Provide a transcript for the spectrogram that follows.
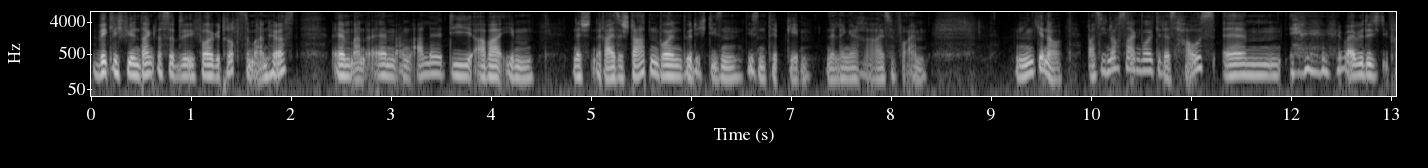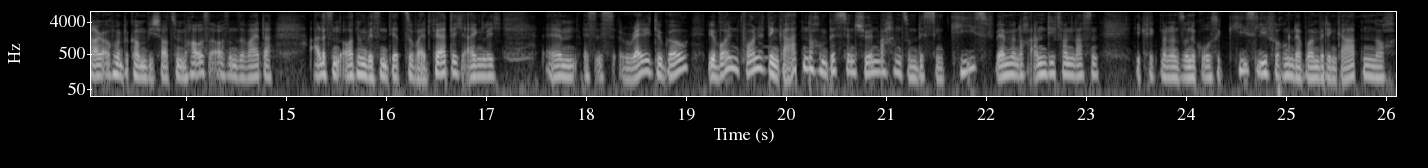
wirklich vielen Dank, dass du die Folge trotzdem anhörst. Ähm, an, ähm, an alle, die aber eben eine Reise starten wollen, würde ich diesen, diesen Tipp geben. Eine längere Reise vor allem. Hm, genau. Was ich noch sagen wollte, das Haus, ähm, weil wir die Frage auch mal bekommen, wie schaut es mit dem Haus aus und so weiter. Alles in Ordnung, wir sind jetzt soweit fertig eigentlich. Ähm, es ist ready to go. Wir wollen vorne den Garten noch ein bisschen schön machen, so ein bisschen Kies werden wir noch anliefern lassen. Hier kriegt man dann so eine große Kieslieferung, da wollen wir den Garten noch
